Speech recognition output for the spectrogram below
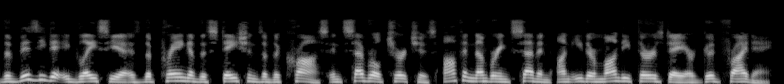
The Visita Iglesia is the praying of the Stations of the Cross in several churches often numbering seven on either Maundy Thursday or Good Friday.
